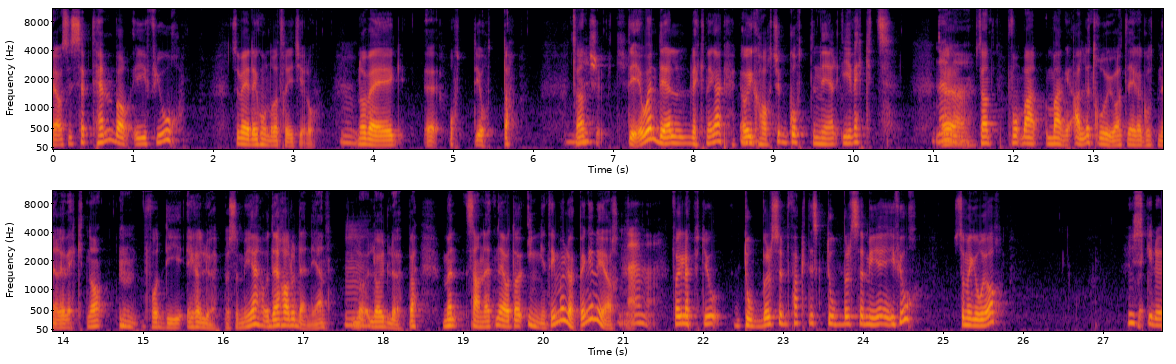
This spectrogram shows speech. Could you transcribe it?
ja, Altså, i september i fjor så veide jeg 103 kilo. Nå veier jeg eh, 88. Det er Det er jo en del vektnedgang. Og jeg har ikke gått ned i vekt. Nei, nei. Eh, sant? For mange, alle tror jo at jeg har gått ned i vekt nå fordi jeg har løpet så mye. Og der har du den igjen. Mm. Lloyd løper. Men sannheten er jo at det har ingenting med løpingen å gjøre. nei, nei. For jeg løpte jo dobbelt så, faktisk dobbelt så mye i fjor som jeg gjorde i år. Husker du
